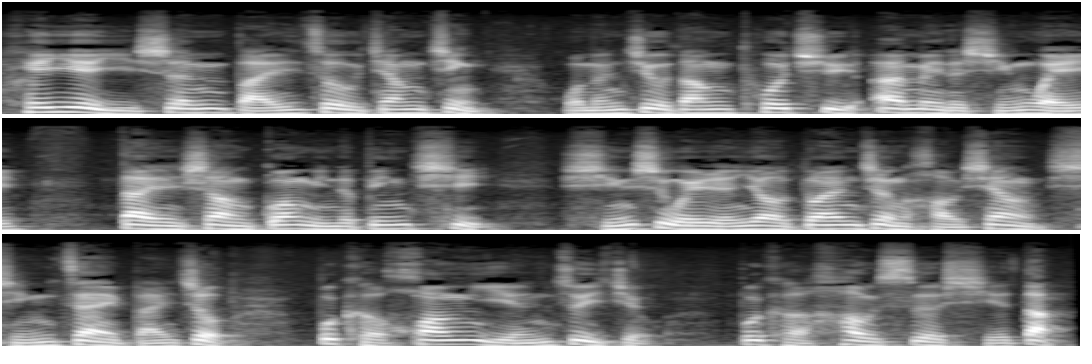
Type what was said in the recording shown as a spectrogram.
黑夜已深，白昼将近，我们就当脱去暗昧的行为，带上光明的兵器，行事为人要端正，好像行在白昼。不可荒言醉酒，不可好色邪荡，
